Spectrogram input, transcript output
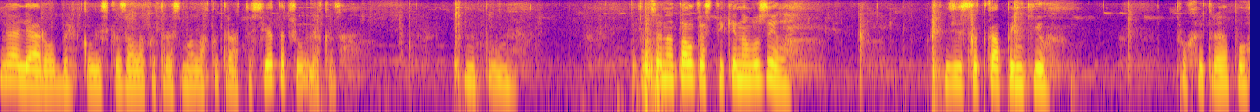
Ля-ля роби, колись казала котрась мала котра, то Свята чи Оля казала. Не пам'ятаю. Оце Наталка стільки навозила зі садка пеньків. Трохи треба по,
